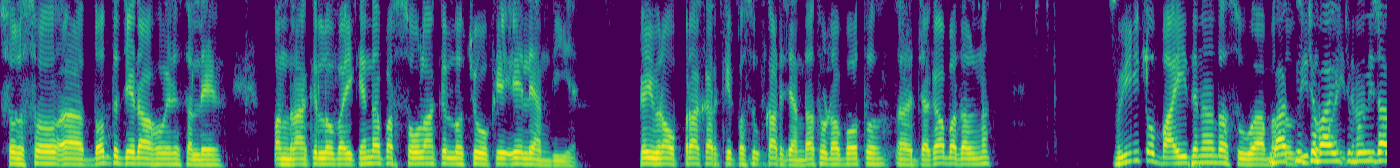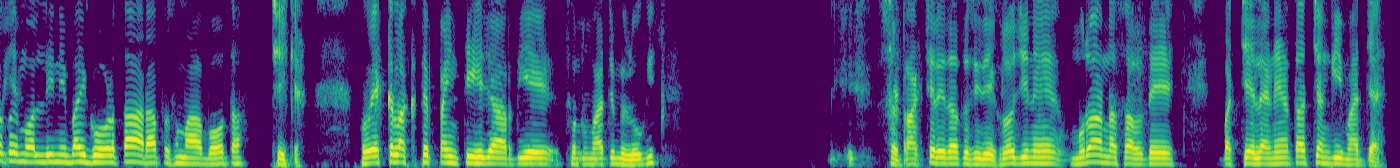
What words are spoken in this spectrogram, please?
ਸੋ ਦੱਸੋ ਦੁੱਧ ਜਿਹੜਾ ਉਹ ਇਹਦੇ ਥੱਲੇ 15 ਕਿਲੋ ਬਾਈ ਕਹਿੰਦਾ ਪਰ 16 ਕਿਲੋ ਚੋ ਕੇ ਇਹ ਲਿਆਂਦੀ ਹੈ। ਕਈ ਵਾਰ ਉਪਰਾ ਕਰਕੇ ਪਸ਼ੂ ਘਟ ਜਾਂਦਾ ਥੋੜਾ ਬਹੁਤ ਜਗ੍ਹਾ ਬਦਲਣਾ। 20 ਤੋਂ 22 ਦਿਨਾਂ ਦਾ ਸੂਆ ਮਤਲਬ ਬਾਕੀ 20 ਤੋਂ ਚਬਾਈ 22 ਦਿਨਾਂ ਚਬੂਈ ਦੀ ਦਾ ਸੂਈ ਕੋਈ ਹੈ। ਮੁੱਲ ਹੀ ਨਹੀਂ ਬਾਈ ਗੋਲ ਧਾਰਾ ਪਸਮਾ ਬਹੁਤ ਆ। ਠੀਕ ਹੈ। ਉਹ 1 ਲੱਖ ਤੇ 35000 ਦੀ ਇਹ ਤੁਹਾਨੂੰ ਮੱਝ ਮਿਲੂਗੀ। ਸਟਰਕਚਰ ਇਹਦਾ ਤੁਸੀਂ ਦੇਖ ਲਓ ਜਿਹਨੇ ਮੁਰਾ ਨਸਲ ਦੇ ਬੱਚੇ ਲੈਣੇ ਆ ਤਾਂ ਚੰਗੀ ਮੱਝ ਹੈ।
